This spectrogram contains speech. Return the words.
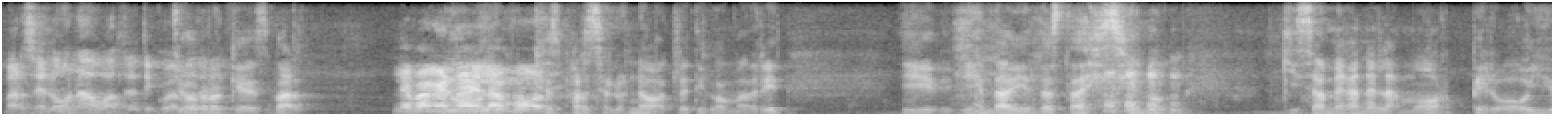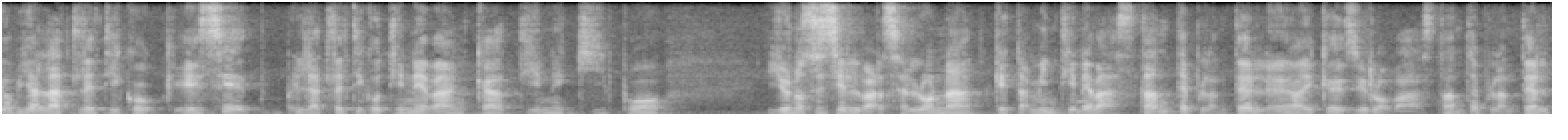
¿Barcelona o Atlético de Yo Madrid? creo que es Bar Le va a ganar No, el yo creo amor. que es Barcelona o Atlético de Madrid. Y bien David lo está diciendo, quizá me gana el amor, pero hoy yo vi al Atlético, que ese, el Atlético tiene banca, tiene equipo. Y yo no sé si el Barcelona, que también tiene bastante plantel, ¿eh? hay que decirlo, bastante plantel,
